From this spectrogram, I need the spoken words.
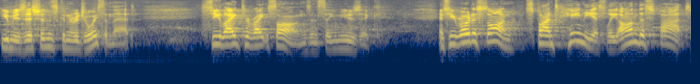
You musicians can rejoice in that. She liked to write songs and sing music. And she wrote a song spontaneously, on the spot.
